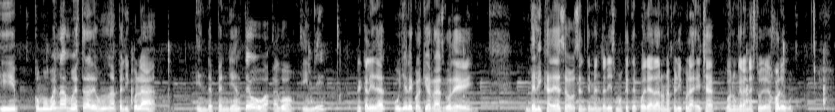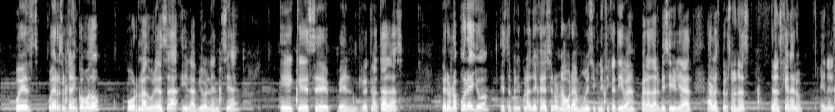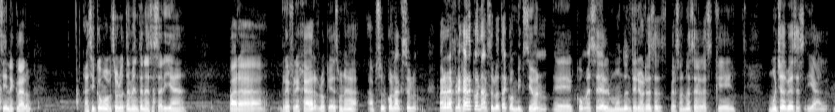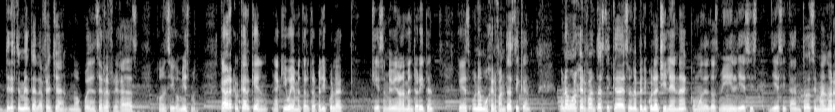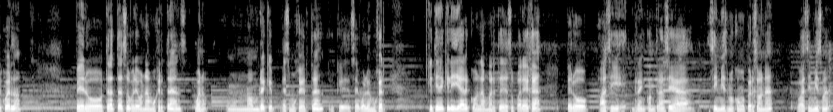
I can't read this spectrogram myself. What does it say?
y como buena muestra de una película independiente o algo indie de calidad, huye de cualquier rasgo de delicadeza o sentimentalismo que te podría dar una película hecha con un gran estudio de Hollywood. Pues puede resultar incómodo por la dureza y la violencia eh, que se ven retratadas, pero no por ello esta película deja de ser una obra muy significativa para dar visibilidad a las personas transgénero, en el cine, claro, así como absolutamente necesaria para reflejar lo que es una con para reflejar con absoluta convicción eh, cómo es el mundo interior de esas personas a las que muchas veces y directamente a la fecha no pueden ser reflejadas consigo misma. Cabe recalcar que aquí voy a meter otra película que se me vino a la mente ahorita, que es Una mujer fantástica. Una mujer fantástica es una película chilena como del 2010 y tanto, si mal no recuerdo pero trata sobre una mujer trans, bueno, un hombre que es mujer trans, que se vuelve mujer, que tiene que lidiar con la muerte de su pareja, pero así reencontrarse a sí mismo como persona o a sí misma.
